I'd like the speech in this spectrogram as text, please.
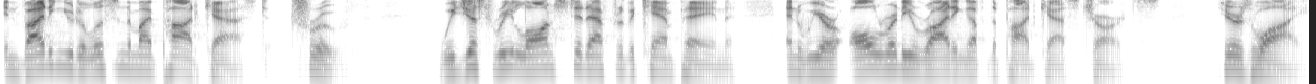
inviting you to listen to my podcast, Truth. We just relaunched it after the campaign, and we are already riding up the podcast charts. Here's why.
